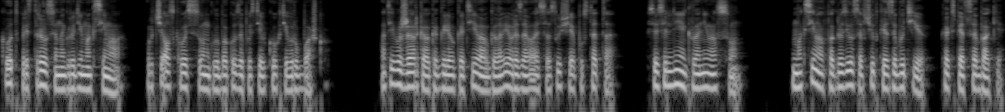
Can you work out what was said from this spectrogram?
Кот пристроился на груди Максимова. Урчал сквозь сон, глубоко запустив когти в рубашку. От его жаркого, как грелка тела, в голове образовалась сосущая пустота. Всё сильнее клонило в сон. Максимов погрузился в чуткое забытье, как спят собаки.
